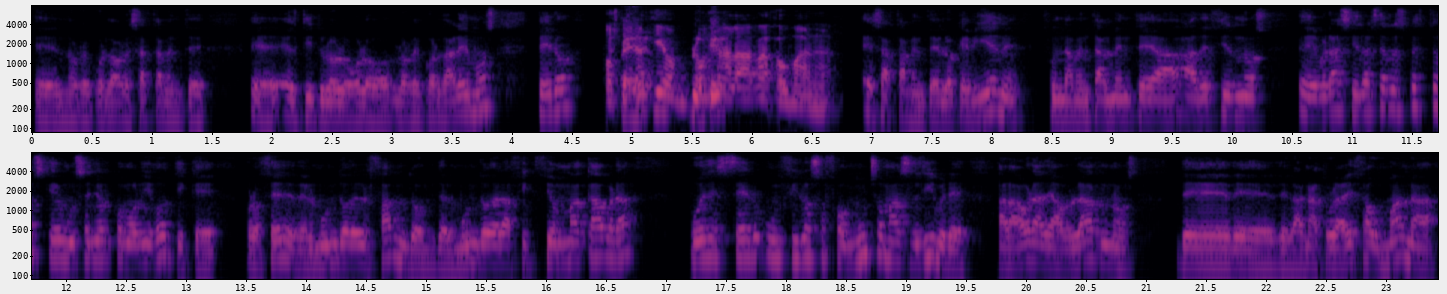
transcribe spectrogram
no recuerdo ahora exactamente el título, luego lo, recordaremos, pero... Conspiración contra la raza humana. Exactamente, lo que viene fundamentalmente a, decirnos eh, Brasier a este respecto es que un señor como Ligotti, que procede del mundo del fandom, del mundo de la ficción macabra, puede ser un filósofo mucho más libre a la hora de hablarnos de, la naturaleza humana,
